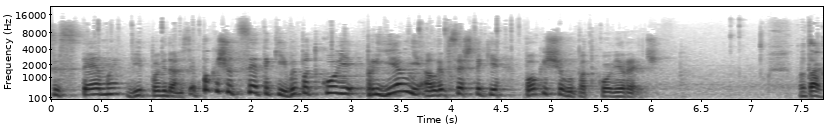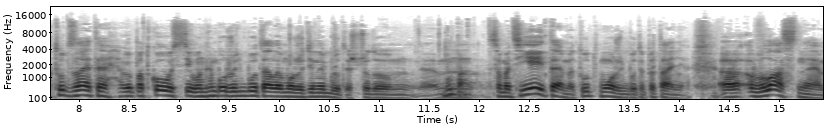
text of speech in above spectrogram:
системи відповідальності. Поки що це такі випадкові, приємні, але все ж таки поки що випадкові речі. Ну так, тут знаєте, випадковості вони можуть бути, але можуть і не бути. Щодо Ну, так. саме цієї теми, тут можуть бути питання. Е, власне,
